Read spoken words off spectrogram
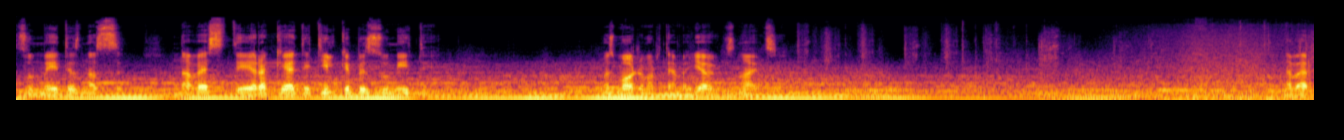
зумити з нас навести ракети, тільки би зуміти. Ми зможемо, Артеме, я знаю це. Наверх.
